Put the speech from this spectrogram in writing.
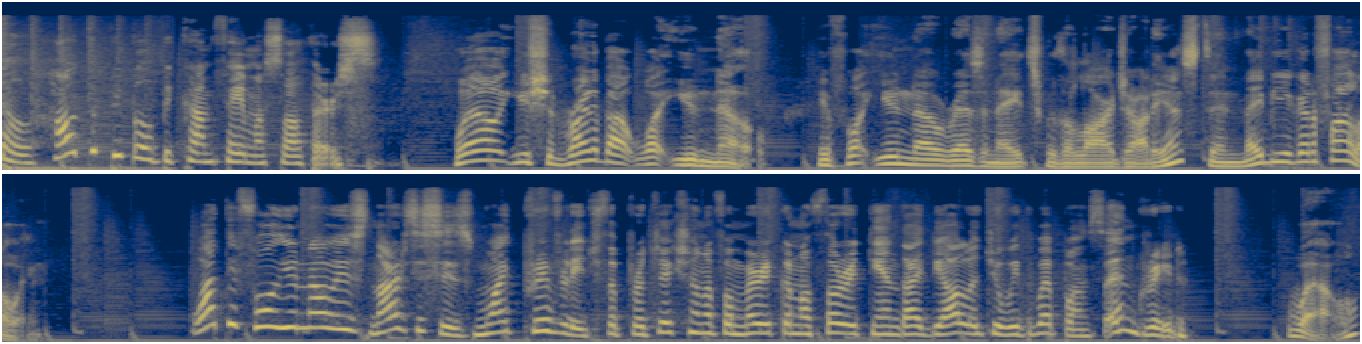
Neil, how do people become famous authors? Well, you should write about what you know. If what you know resonates with a large audience, then maybe you got a following. What if all you know is narcissism, white privilege, the projection of American authority and ideology with weapons, and greed? Well,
